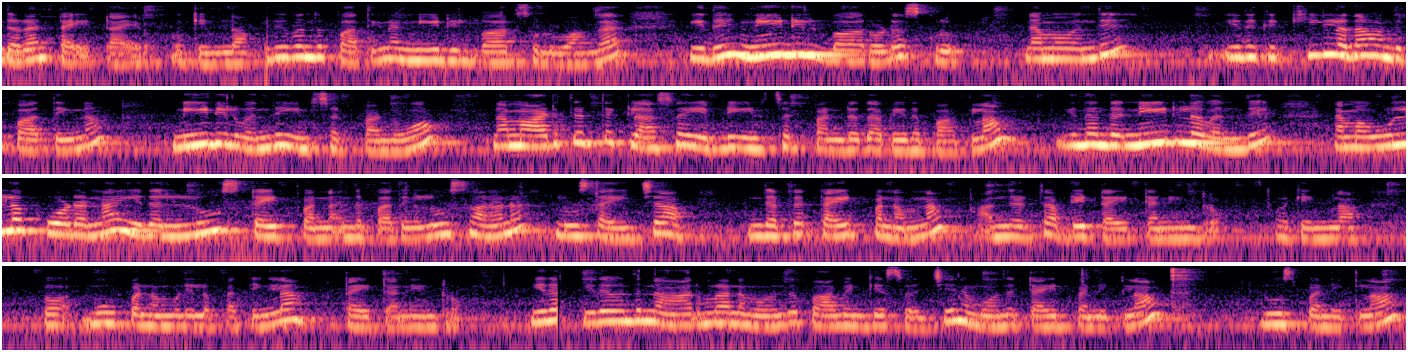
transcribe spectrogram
இந்த இடம் டைட் ஆயிரும் ஓகேங்களா? இது வந்து பார்த்திங்கன்னா நீடில் பார் சொல்லுவாங்க. இது நீடில் பாரோட ஸ்க்ரூ நம்ம வந்து இதுக்கு கீழே தான் வந்து பார்த்திங்கன்னா நீடில் வந்து இன்சர்ட் பண்ணுவோம். நம்ம அடுத்தடுத்த கிளாஸில் எப்படி இன்சர்ட் பண்ணுறது அப்படின்னு பார்க்கலாம். இந்த அந்த நீடில் வந்து நம்ம உள்ளே போடனா இதை லூஸ் டைட் பண்ண இந்த பார்த்துங்க லூஸ் ஆனோன்னா லூஸ் ஆயிடுச்சா? இந்த இடத்த டைட் பண்ணோம்னா அந்த இடத்த அப்படியே டைட் பண்ணின்றோம் ஓகேங்களா? இப்போ மூவ் பண்ண முடியல பார்த்தீங்களா டைட் பண்ணின்றோம் இதை இதை வந்து நார்மலாக நம்ம வந்து பாபின் கேஸ் வச்சு நம்ம வந்து டைட் பண்ணிக்கலாம் லூஸ் பண்ணிக்கலாம்.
